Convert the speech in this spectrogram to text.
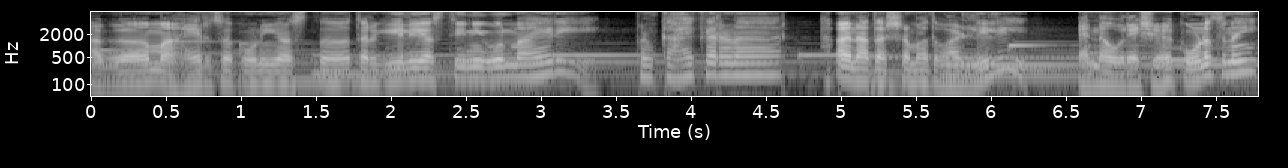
अगं माहेरचं कोणी असतं तर गेली असती निघून माहेरी. पण काय करणार? अनाथ आश्रमात वाढलेली. यांना उऱ्याशिवाय कोणच नाही.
